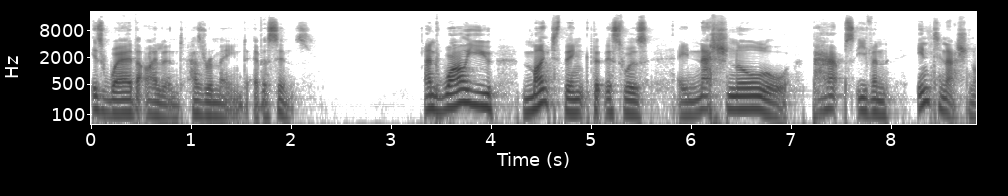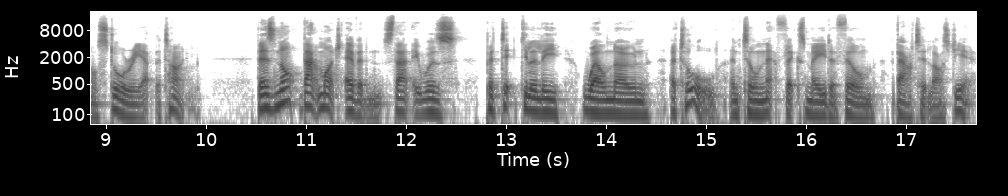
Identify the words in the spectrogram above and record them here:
is where the island has remained ever since. And while you might think that this was a national or perhaps even international story at the time, there's not that much evidence that it was particularly well known at all until Netflix made a film about it last year.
